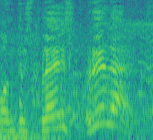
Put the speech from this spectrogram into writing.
you this place. Relax.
